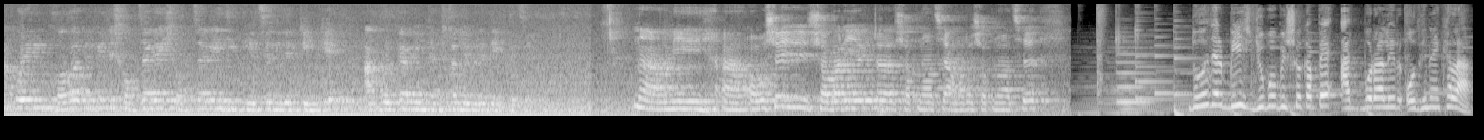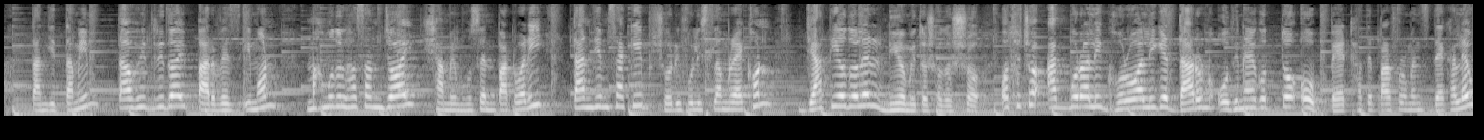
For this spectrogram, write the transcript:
আকবরের ঘরোয়া ক্রিকেটে সব জায়গায় সব জায়গায় জিতিয়েছে নিজের টিমকে আকবরকে আমি ইন্টারন্যাশনাল লেভেলে দেখতে চাই। না আমি অবশ্যই সবারই একটা স্বপ্ন আছে আমারও স্বপ্ন আছে। দুহাজার বিশ যুব বিশ্বকাপে আকবর আলীর অধীনে খেলা তানজিদ তামিম, তাওহিদ হৃদয়, পারভেজ ইমন, মাহমুদুল হাসান জয়, শামীম হোসেন পাটোয়ারি, তানজিম সাকিব, শরীফুল ইসলামরা এখন জাতীয় দলের নিয়মিত সদস্য। অথচ আকবর আলী ঘরোয়া লিগে দারুণ অধিনায়কত্ব ও ব্যাট হাতে পারফরমেন্স দেখালেও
